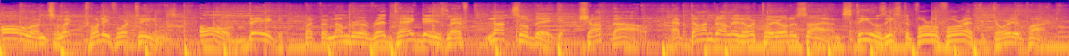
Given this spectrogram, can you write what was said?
all on select 2014s. All big, but the number of Red Tag Days left, not so big. Shop now at Don Valley North Toyota Scion, Steeles East of 404 at Victoria Park.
